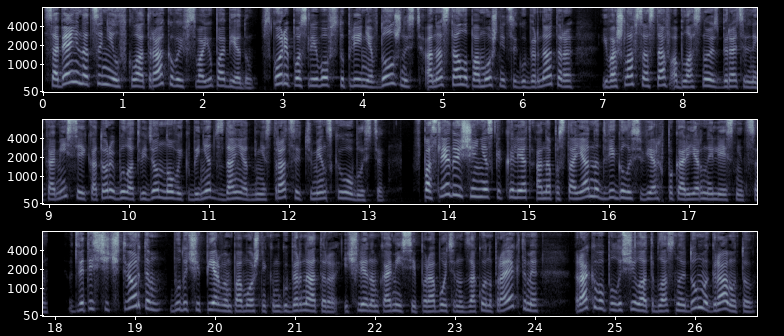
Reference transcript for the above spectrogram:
Собянин оценил вклад Раковой в свою победу. Вскоре после его вступления в должность она стала помощницей губернатора и вошла в состав областной избирательной комиссии, которой был отведен новый кабинет в здании администрации Тюменской области. В последующие несколько лет она постоянно двигалась вверх по карьерной лестнице. В 2004-м, будучи первым помощником губернатора и членом комиссии по работе над законопроектами, Ракова получила от областной думы грамоту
